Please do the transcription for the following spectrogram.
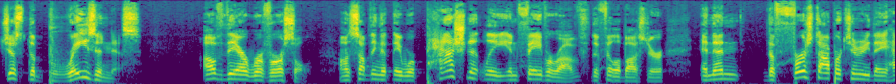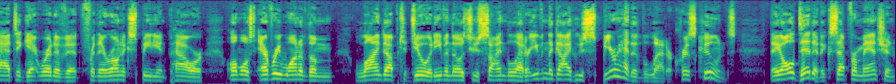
just the brazenness of their reversal on something that they were passionately in favor of, the filibuster, and then the first opportunity they had to get rid of it for their own expedient power, almost every one of them lined up to do it, even those who signed the letter, even the guy who spearheaded the letter, Chris Coons. They all did it except for Manchin.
